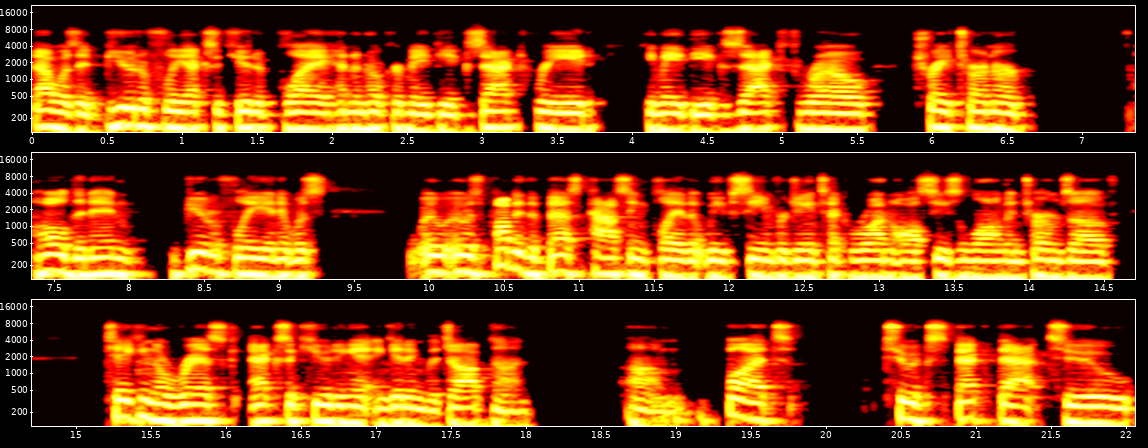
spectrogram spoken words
That was a beautifully executed play. Hendon Hooker made the exact read. He made the exact throw. Trey Turner hauled it in beautifully, and it was it, was probably the best passing play that we've seen Virginia Tech run all season long in terms of taking a risk, executing it, and getting the job done. Um, but to expect that to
